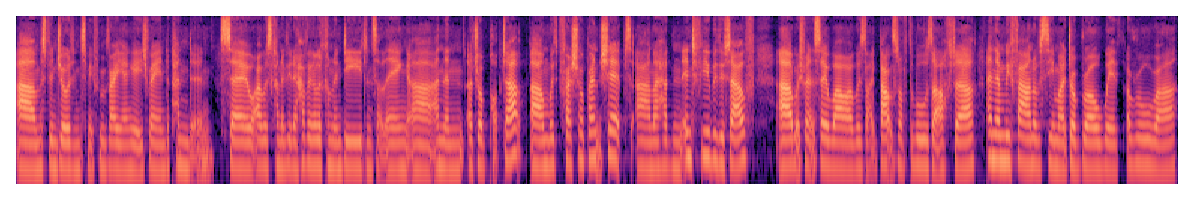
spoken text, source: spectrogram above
Um, it's been drilled into me from a very young age, very independent. So I was kind of, you know, having a look on Indeed and something. Uh, and then a job popped up um, with professional apprenticeships. And I had an interview with yourself, uh, which went so well. I was like bouncing off the walls after. And then we found, obviously, my job role with Aurora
